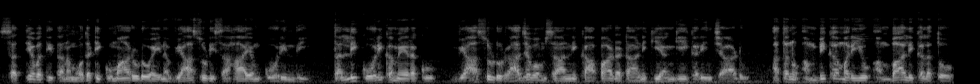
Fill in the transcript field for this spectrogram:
సత్యవతి తన మొదటి కుమారుడు అయిన వ్యాసుడి సహాయం కోరింది. తల్లి కోరిక మేరకు వ్యాసుడు రాజవంశాన్ని కాపాడటానికి అంగీకరించాడు. అతను అంబిక మరియు అంబాలికలతో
